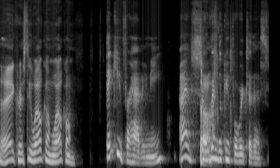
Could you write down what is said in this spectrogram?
Hey, Kristi, welcome, welcome. Thank you for having me. I've so Ah. been looking forward to this.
